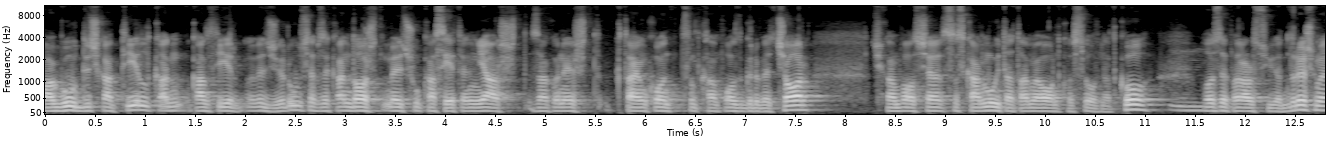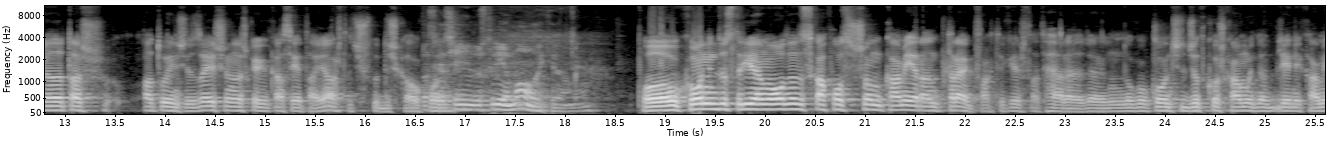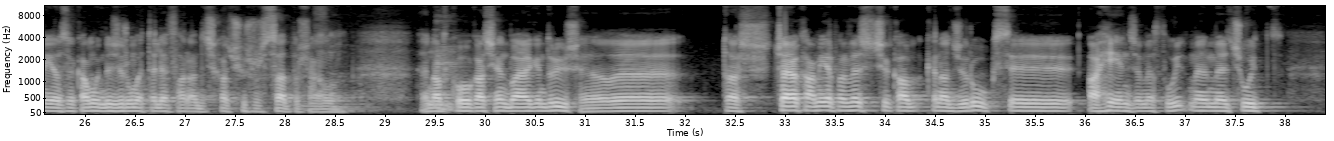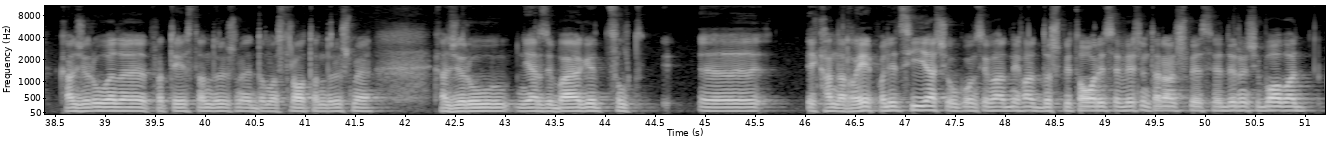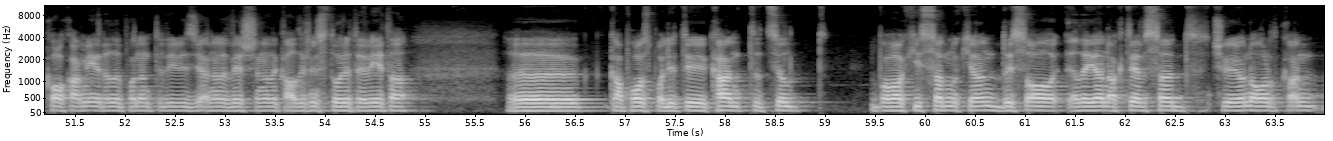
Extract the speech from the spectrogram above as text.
pagu diçka të tillë, kanë kanë thirr me gjiru sepse kanë dashtë me çu kasetën jashtë, zakonisht këta janë kon të cilët kanë pas gurbetçar, që kanë pas që se s'kanë mujt ata me ardhë në Kosovë në atë kohë, mm. ose për arsye t'ndryshme edhe tash ato inçizeshin edhe shkojke kaseta jashtë, qështu diçka u kon. Paska qenë industri e madhe kjo, në? Po u kon industria e madhe dhe s'ka pas shumë kamera në treg faktikisht atëherë. Nuk u kon që gjithkush ka mujt me ble një kamerë, s'e ka mujt me gjiru me telefona, diçka qysh është sot për shembull. E në atë kohë ka qenë bajagi ndryshe dhe tash qajo kamerë përveç që ka kena gjiru kësi ahengje me thujt, me me qujt ka gjiru edhe protesta t'ndryshme, demonstrata t'ndryshme, ka gjiru njerëz bajagi t'cilt, I ka rreh policia që u kon si farë një farë shpëtimtari se vishin te na n'shpi se e dishin që baba ka kamerë dhe punon n'televizion edhe vishin edhe kallxojshin storiet e veta ka pas politikanë të cilët bajagi sot nuk janë disa edhe janë aktiv sot që janë ardhë kanë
